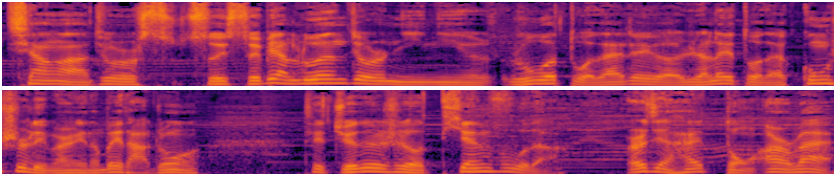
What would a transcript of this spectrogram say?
枪啊，就是随随便抡，就是你你如果躲在这个人类躲在工事里面也能被打中，这绝对是有天赋的，而且还懂二外。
